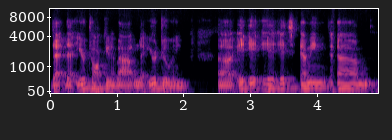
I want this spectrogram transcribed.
that that you're talking about and that you're doing. Uh, it, it, it's I mean um,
